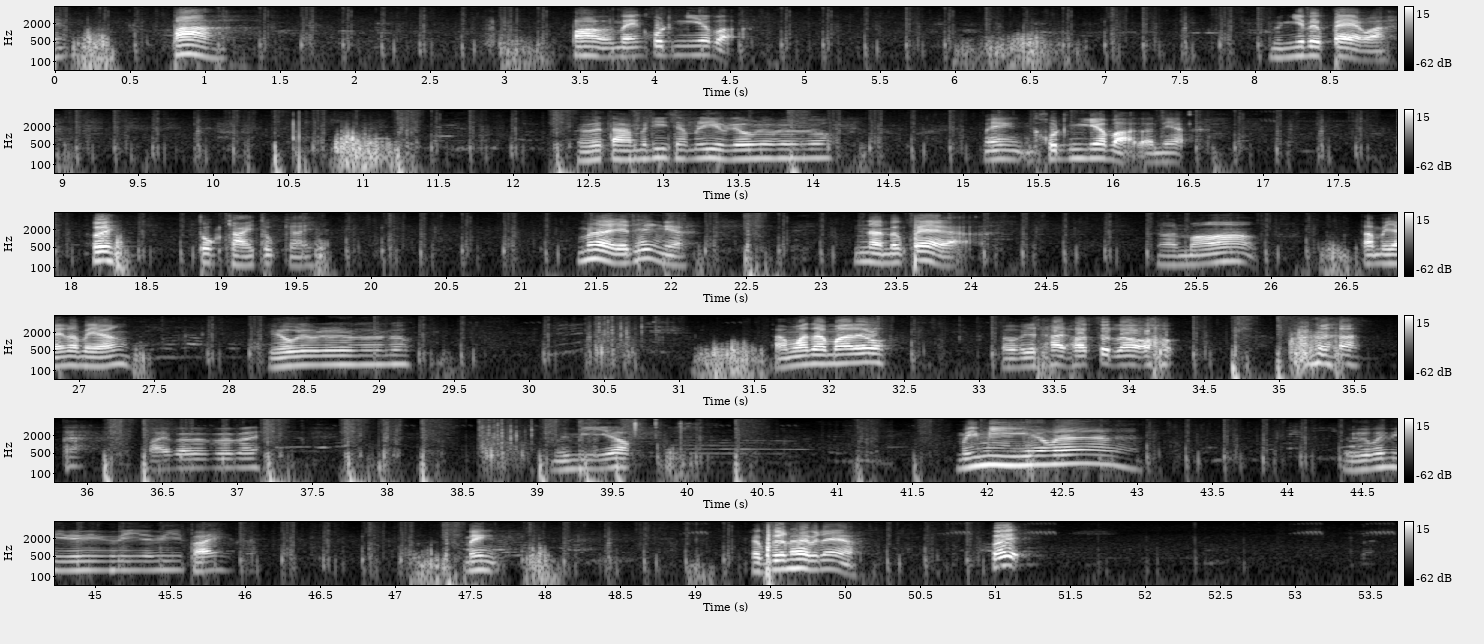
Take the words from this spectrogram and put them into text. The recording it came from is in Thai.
ป้า ป้าแม่งโคตรเงียบอะมันเงียบแปลกๆว่ะเออตามมาดิตามมาดิเร็วเร็วเร็วเร็วแม่งโคตรเงียบอะตอนเนี้ยเฮ้ยตกใจตกใจ เมื่อไหร่จะเท่งเนี่ย นานแปลกๆอะ นานมาก ตามไปยังตามไปยัง เร็วเร็วเร็วเร็วเร็วตามมาตามมาเร็วเราจะถ่ายทอดสุดแล้ว ไปไปไปไปไปไม่มีหรอก ไม่มีนะมาเออไม่มีไม่มีไม่มีไม่มีไปแม่งแล้วเพื่อนให้ไปไหนอะ เฮ้ย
